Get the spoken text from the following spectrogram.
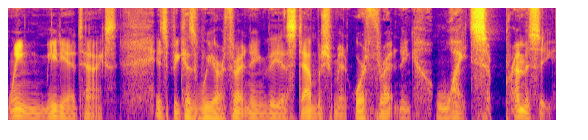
wing media attacks. It's because we are threatening the establishment or threatening white supremacy.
